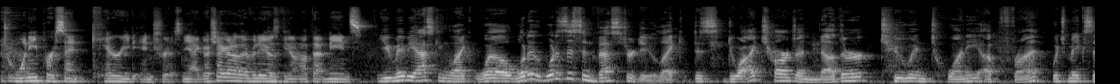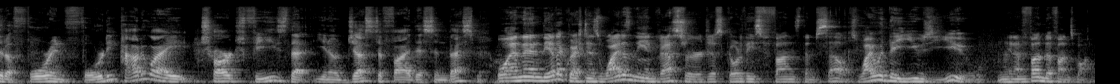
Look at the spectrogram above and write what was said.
20% carried interest. And yeah, go check out other videos if you don't know what that means. You may be asking like, well, what, what does this investor do? Like, does do I charge another 2 and 20 up front, which makes it a 4 and 40? How do I charge fees that, you know, justify this investment? Well, and then the other question is why doesn't the investor just go to these funds themselves? Why would they use you mm-hmm. in a mm-hmm. fund of funds model?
